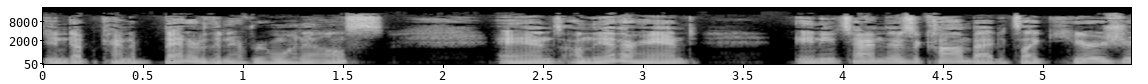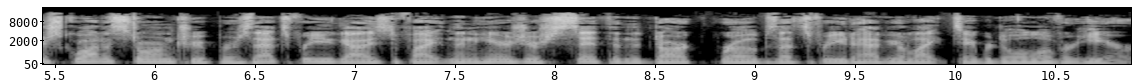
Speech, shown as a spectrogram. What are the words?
end up kind of better than everyone else. And on the other hand, anytime there's a combat, it's like, here's your squad of stormtroopers. That's for you guys to fight. And then here's your Sith in the dark robes. That's for you to have your lightsaber duel over here.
